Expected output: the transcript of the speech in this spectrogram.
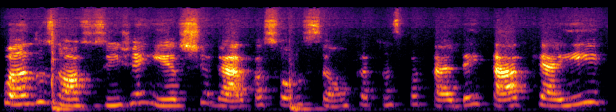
quando os nossos engenheiros chegaram com a solução para transportar ele deitado, que aí,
